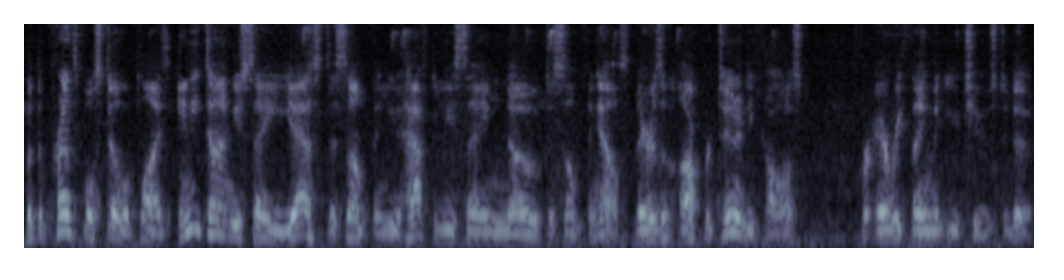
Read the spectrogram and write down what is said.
But the principle still applies. Anytime you say yes to something, you have to be saying no to something else. There is an opportunity cost for everything that you choose to do.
